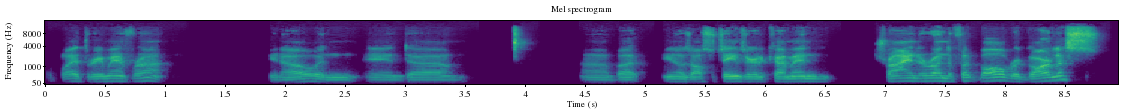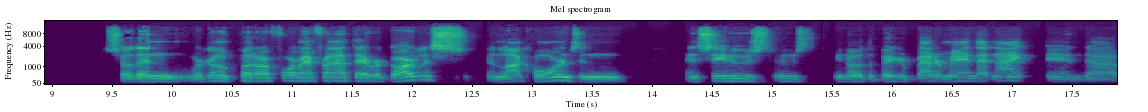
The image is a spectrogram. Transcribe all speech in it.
we'll play a three man front. You know, and and um, uh, but you know, there's also teams that are gonna come in trying to run the football regardless. So then we're gonna put our four man front out there regardless and lock horns and and see who's who's you know the bigger, better man that night. And uh,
